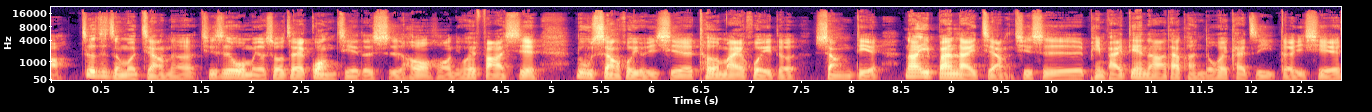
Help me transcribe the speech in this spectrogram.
好，这是怎么讲呢？其实我们有时候在逛街的时候哈，你会发现路上会有一些特卖会的商店。那一般来讲，其实品牌店啊，它可能都会开自己的一些。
